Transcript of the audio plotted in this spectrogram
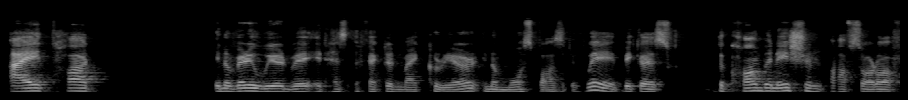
I thought, in a very weird way, it has affected my career in a most positive way because the combination of sort of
